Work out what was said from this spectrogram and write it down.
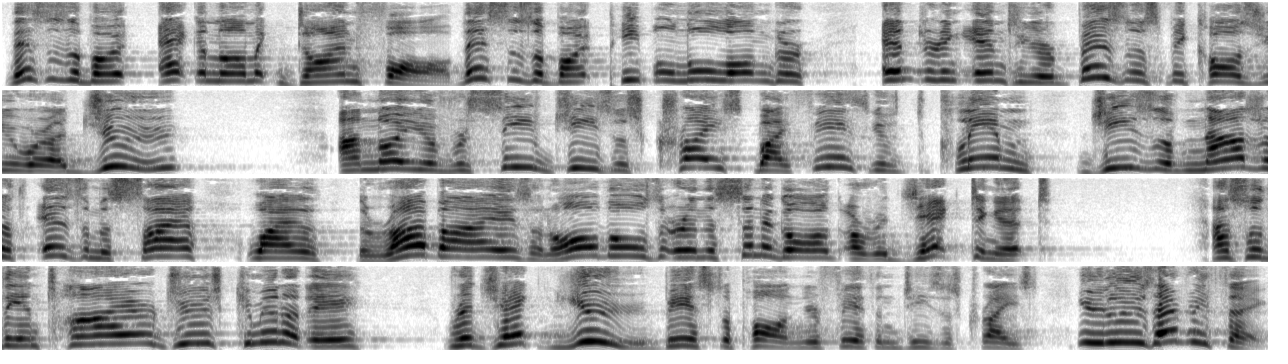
This is about economic downfall. This is about people no longer entering into your business because you were a Jew and now you've received Jesus Christ by faith. You've claimed Jesus of Nazareth is the Messiah while the rabbis and all those that are in the synagogue are rejecting it. And so the entire Jewish community reject you based upon your faith in Jesus Christ. You lose everything.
